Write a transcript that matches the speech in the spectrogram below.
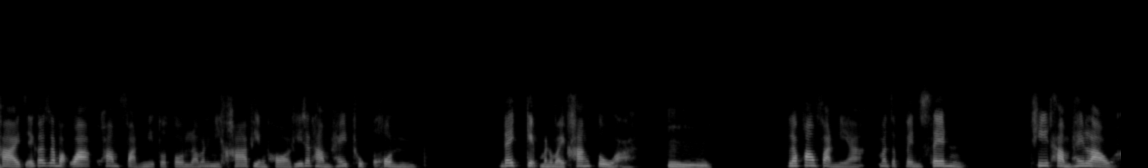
ท้ายเจ๊ก็จะบอกว่าความฝันมีตัวตนแล้วมันมีค่าเพียงพอที่จะทำให้ทุกคน ได้เก็บมันไว้ข้างตัว อืม แล้วความฝันเนี้ย มันจะเป็นเส้น ที่ทำให้เราอะ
